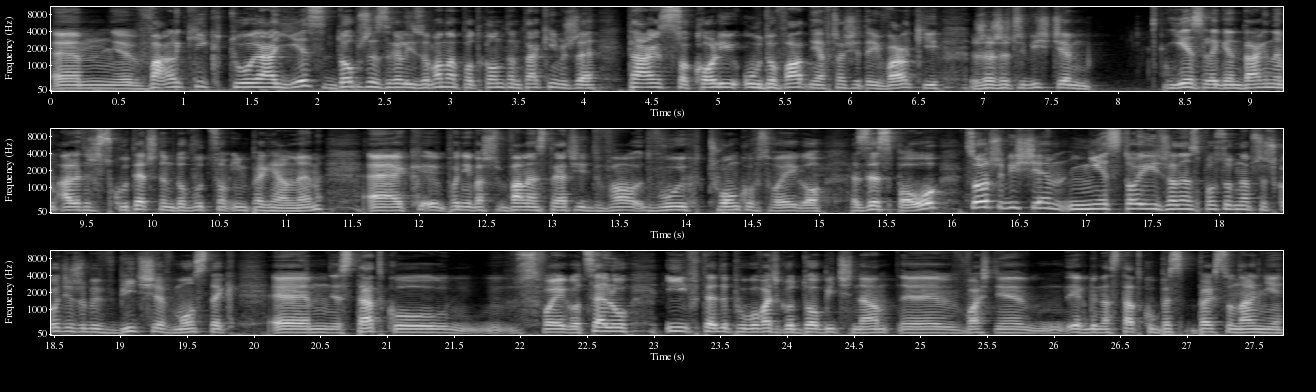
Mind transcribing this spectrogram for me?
em, walki, która jest dobrze zrealizowana pod kątem takim, że Tar Sokoli udowadnia w czasie tej walki, że rzeczywiście jest legendarnym, ale też skutecznym dowódcą imperialnym, e, ponieważ Valens traci dwo, dwóch członków swojego zespołu, co oczywiście nie stoi w żaden sposób na przeszkodzie, żeby wbić się w mostek e, statku swojego celu i wtedy próbować go dobić na e, właśnie jakby na statku bez, personalnie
